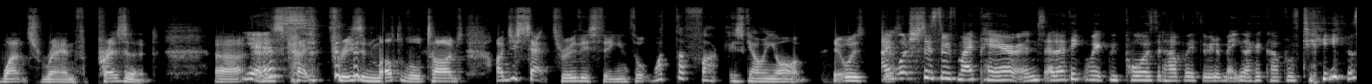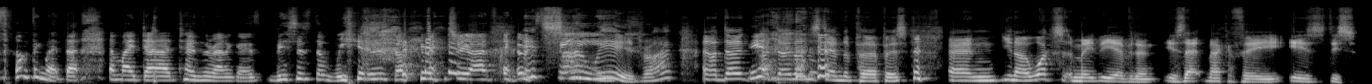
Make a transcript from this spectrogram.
once ran for president. Uh, and Yes. escaped prison multiple times. I just sat through this thing and thought, what the fuck is going on? It was. I watched this with my parents, and I think we, we paused it halfway through to make like a cup of tea or something like that. And my dad turns around and goes, "This is the weirdest documentary I've ever it's seen." so weird, right? And I don't, Yeah. I don't understand the purpose. And you know what's immediately evident is that McAfee is this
